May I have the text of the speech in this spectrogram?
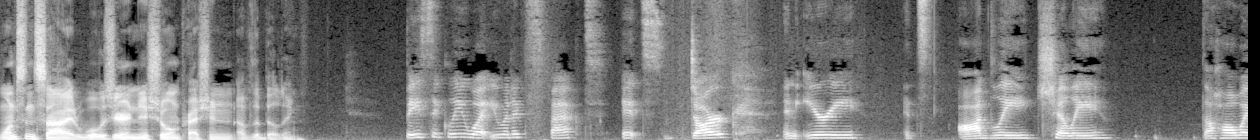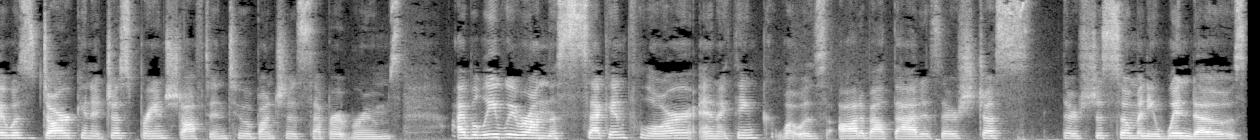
Once inside, what was your initial impression of the building? Basically, what you would expect. It's dark and eerie. It's oddly chilly the hallway was dark and it just branched off into a bunch of separate rooms. I believe we were on the second floor and I think what was odd about that is there's just there's just so many windows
